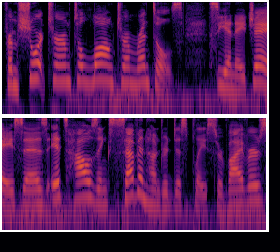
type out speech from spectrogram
from short term to long term rentals. CNHA says it's housing 700 displaced survivors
